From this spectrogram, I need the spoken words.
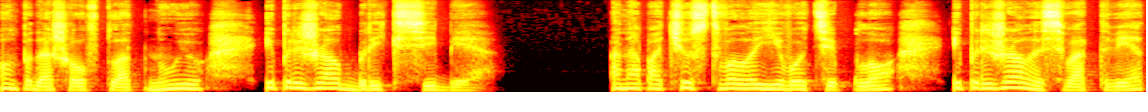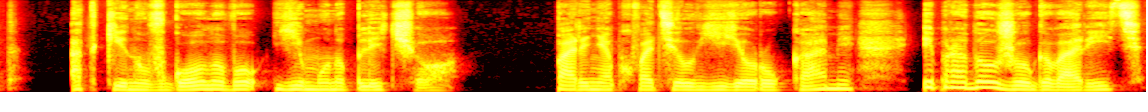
Он подошел вплотную и прижал Бри к себе. Она почувствовала его тепло и прижалась в ответ, откинув голову ему на плечо. Парень обхватил ее руками и продолжил говорить,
